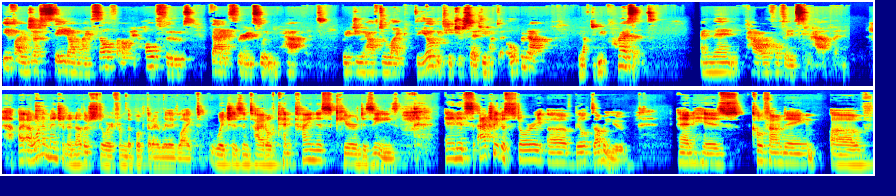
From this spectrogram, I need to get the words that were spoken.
If I just stayed on my cell phone at Whole Foods, that experience wouldn't happen. But you have to, like the yoga teacher says, you have to open up, you have to be present, and then powerful things can happen. I, I, want to mention another story from the book that I really liked, which is entitled Can Kindness Cure Disease? And it's actually the story of Bill W. and his co founding of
